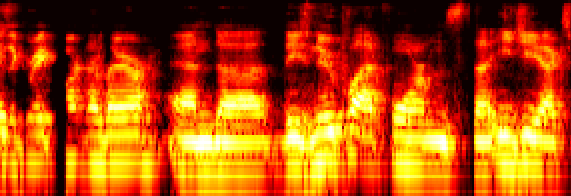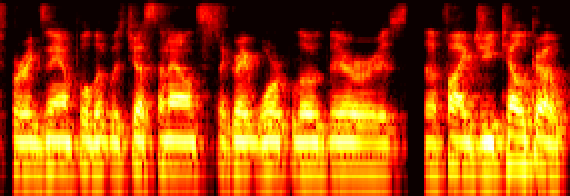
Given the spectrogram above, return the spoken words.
is a great partner there. And uh, these new platforms, the EGX, for example, that was just announced, a great workload there is the 5G telco.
